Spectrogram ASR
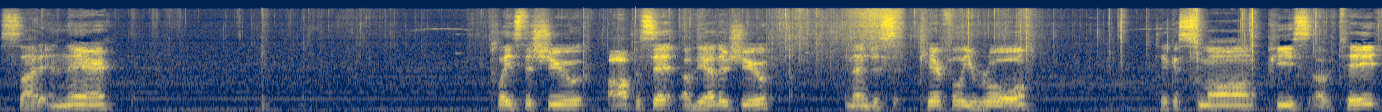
slide it in there. Place the shoe opposite of the other shoe, and then just carefully roll. Take a small piece of tape,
